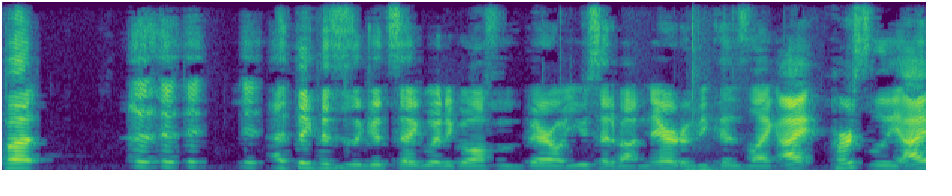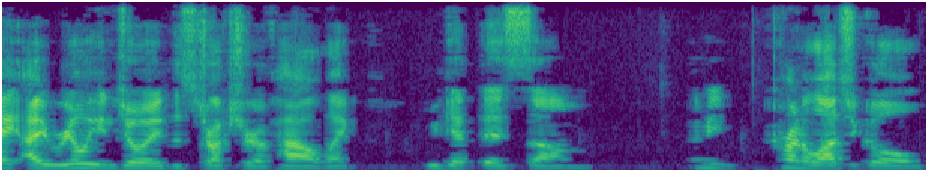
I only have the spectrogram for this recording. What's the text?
But it, it, it, I think this is a good segue to go off of Barrel what you said about narrative because, like, I personally, I I really enjoyed the structure of how like we get this, um, I mean, chronological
